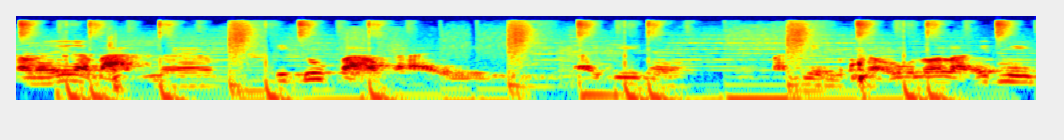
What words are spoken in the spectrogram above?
sau đấy là bạn uh, kích đúc vào cái IP này bạn điền mật khẩu nó là admin.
